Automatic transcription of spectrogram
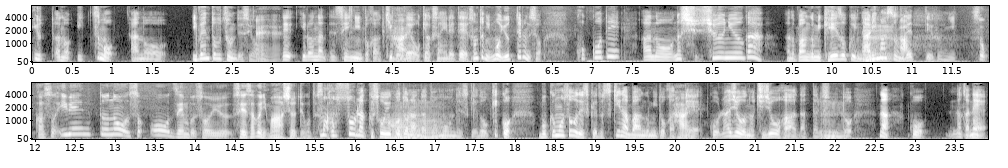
ゆあのいつもあのイベント打つんですよ、ええ。でいろんな1000人とか規模ではお客さん入れて、その時にもう言ってるんですよ。ここであの収入があの番組継続になりますんでっていうふうに、そっかそのイベントのそを全部そういう制作に回しようってことですまあ、か、おそらくそういうことなんだと思うんですけど結構僕もそうですけど好きな番組とかって、はい。こうラジオの地上波だったりすると、なこうなんかね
